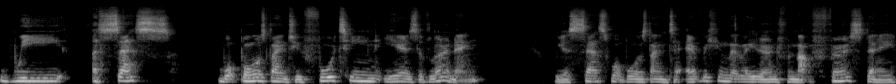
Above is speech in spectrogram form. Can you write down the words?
we assess what boils down to 14 years of learning. We assess what boils down to everything that they learned from that first day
